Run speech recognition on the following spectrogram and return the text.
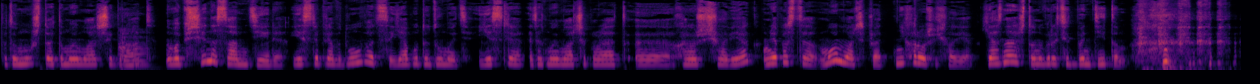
Потому что это мой младший брат. Ага. Но вообще, на самом деле, если прям вдумываться, я буду думать, если этот мой младший брат э, хороший человек, у меня просто мой младший брат не хороший человек. Я знаю, что он вырастет бандитом.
